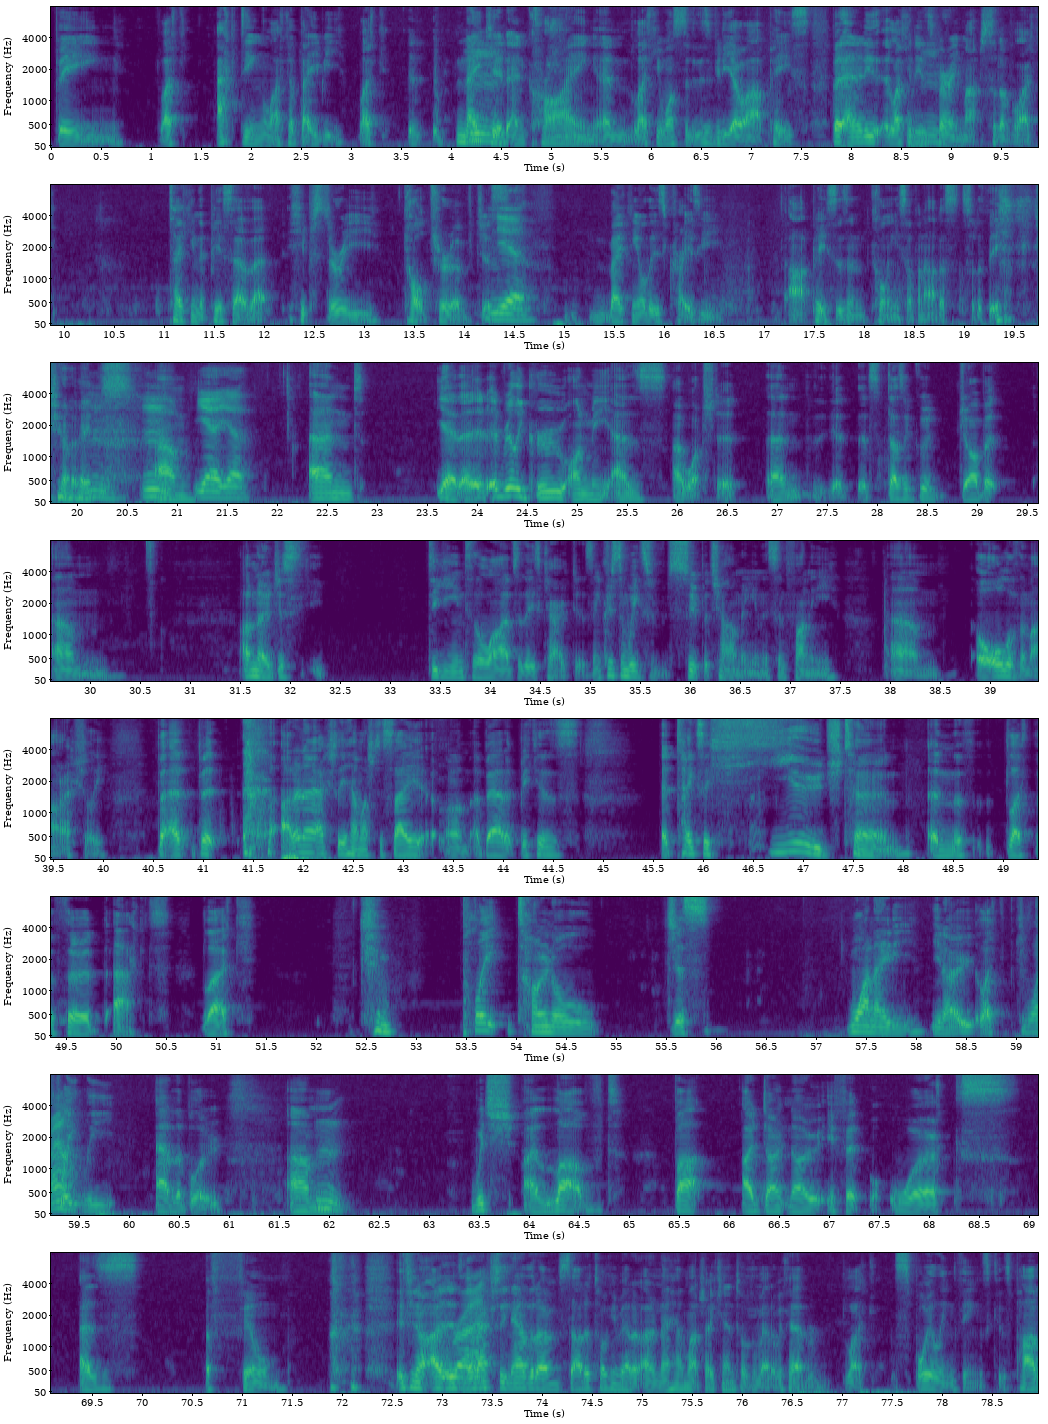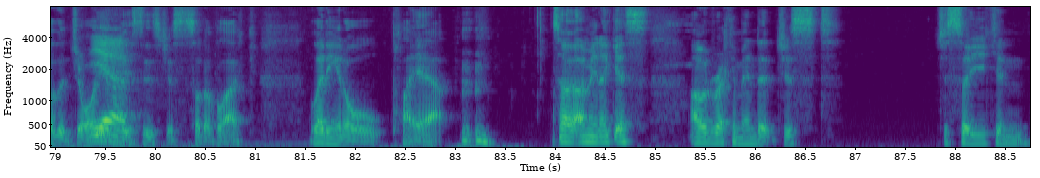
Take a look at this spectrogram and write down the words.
being like acting like a baby, like naked mm. and crying and like he wants to do this video art piece but and it is like it is mm. very much sort of like taking the piss out of that hipstery culture of just yeah making all these crazy art pieces and calling yourself an artist sort of thing you know what i mean mm. um yeah yeah and yeah it, it really grew on me as i watched it and it, it does a good job at um I don't know, just digging into the lives of these characters. And Kristen Wiig's super charming in this and funny. Um, all of them are actually, but uh, but I don't know actually how much to say um, about it because it takes a huge turn in the like the third act, like complete tonal, just one eighty. You know, like completely wow. out of the blue. Um, mm which I loved, but I don't know if it works as a film. if you know, I, right. actually now that I'm started talking about it, I don't know how much I can talk about it without like spoiling things because part of the joy yeah. of this is just sort of like letting it all play out. so I mean, I guess I would recommend it just just so you can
